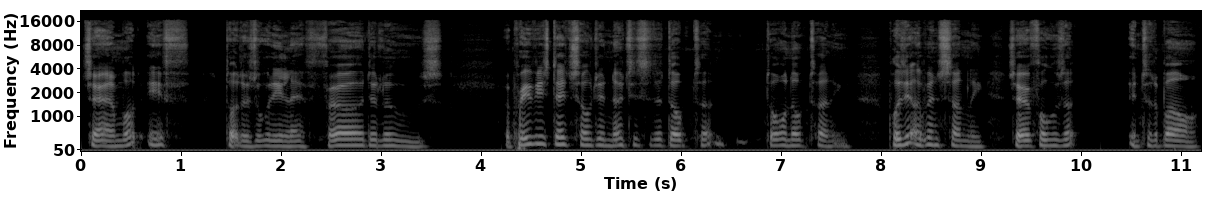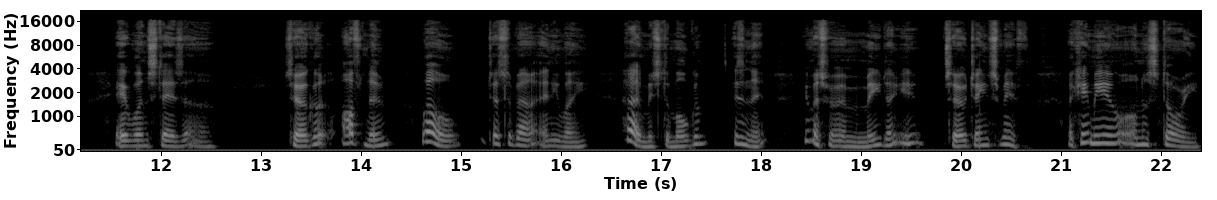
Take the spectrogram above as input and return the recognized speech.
Sarah, and what if Doctor's already left? Fleur de Lys. A previous dead soldier notices the door doorknob turning. Pulls it open suddenly. Sarah falls into the bar. Everyone stares at her. Sarah, good afternoon. Well, just about anyway. Hello, Mr. Morgan, isn't it? You must remember me, don't you? Sarah Jane Smith. I came here on a story.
